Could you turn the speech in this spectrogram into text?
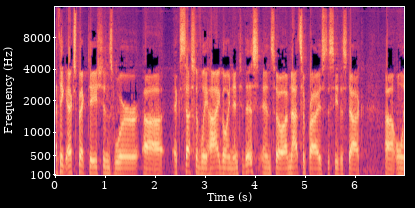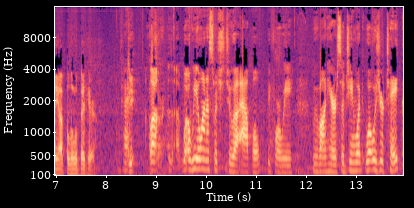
I think expectations were uh, excessively high going into this. And so I'm not surprised to see the stock uh, only up a little bit here. Okay. Well, well, we want to switch to uh, Apple before we move on here. So, Gene, what, what was your take?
